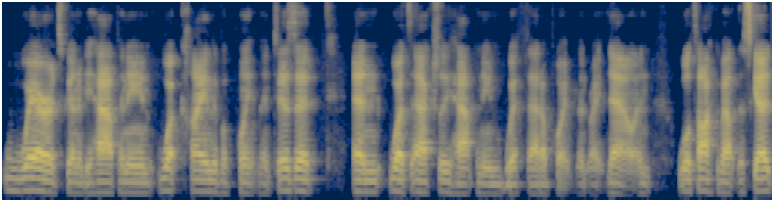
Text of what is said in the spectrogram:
where it's going to be happening, what kind of appointment is it, and what's actually happening with that appointment right now. And we'll talk about the,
